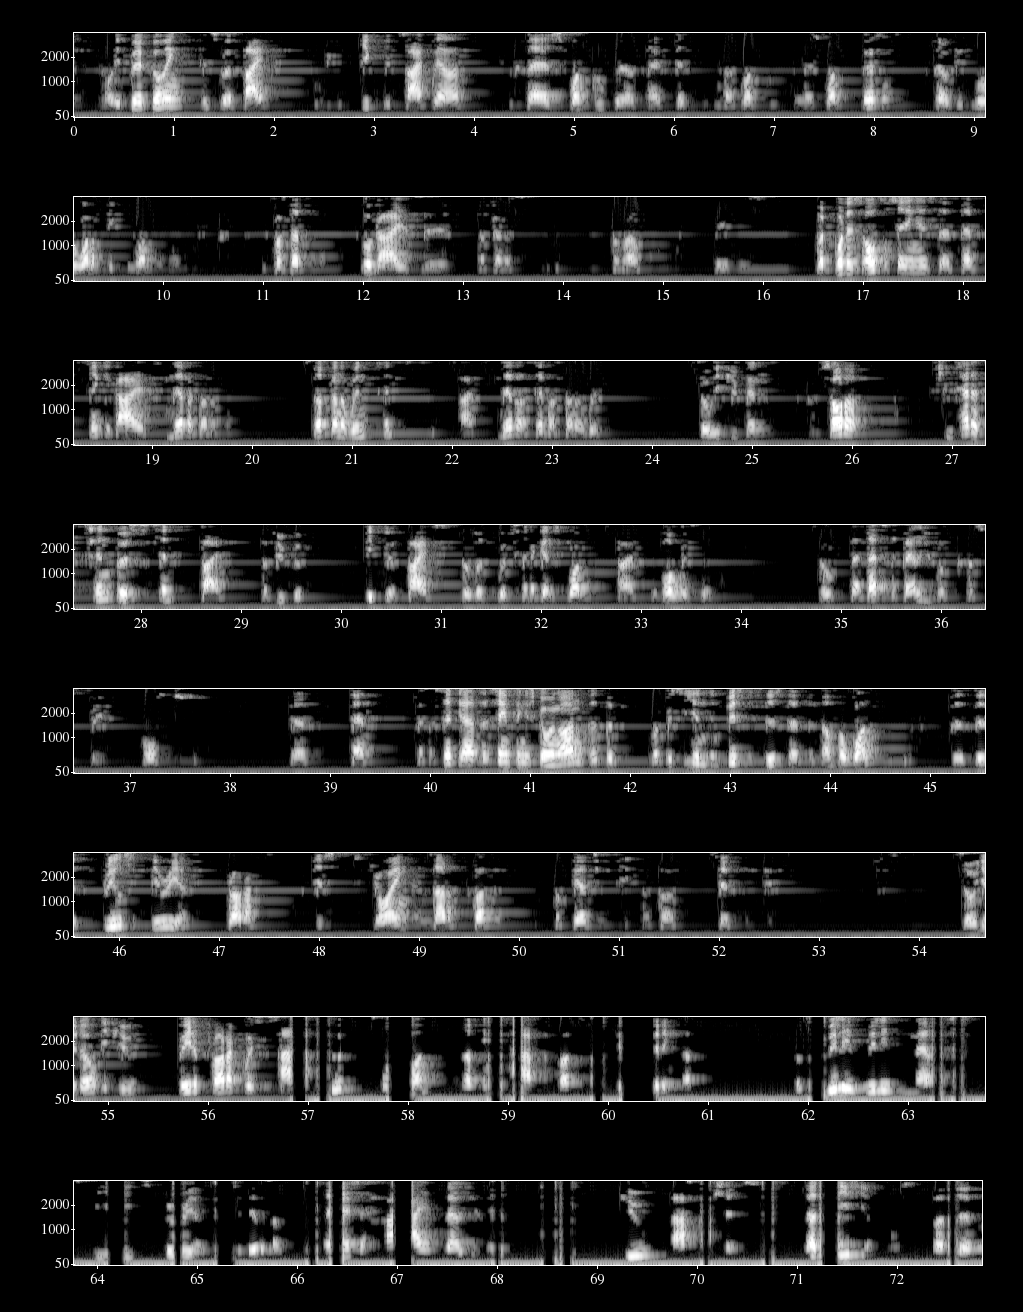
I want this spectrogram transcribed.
if we're going into a fight, we pick which side we're on. There's one group where there's 10 people, and one group where there's one person. You know, we want to pick the one because that poor guy is uh, not going to come out. But what it's also saying is that that single guy is never going to win. He's not going to win 10 times. Never, never gonna win. So if you can sort of, if you had a 10 versus 10 fight, that you could pick your fights so that you were 10 against 1 this time, you always win. So that, that's the value of concentrated forces. And, and as I said, yeah, the same thing is going on. The, the, what we see in, in business is that the number one, the, the real superior product, is enjoying a lot of profit compared to so you know, if you create a product which is half good, it's one, nothing half the product fitting that. So it really, really matters to be superior to deliver something. There's a high value in a few last percents. Not easy, of course, but um,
